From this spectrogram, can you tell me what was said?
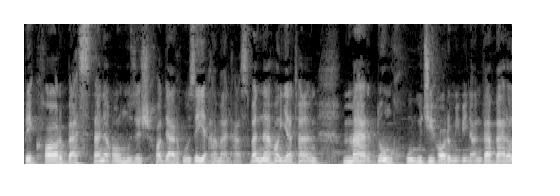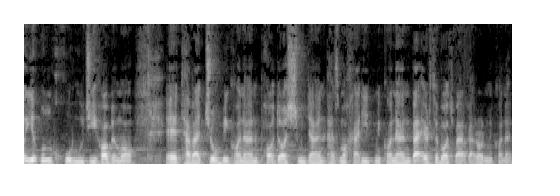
به کار بستن آموزش ها در حوزه عمل هست و نهایتا مردم خروجی ها رو می‌بینن و برای اون خروجی ها به ما توجه می‌کنن پاداش میدن از ما خرید می‌کنن و ارتباط برقرار می‌کنن.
